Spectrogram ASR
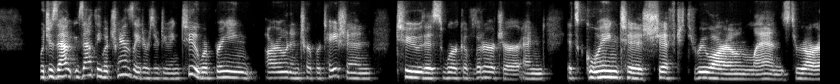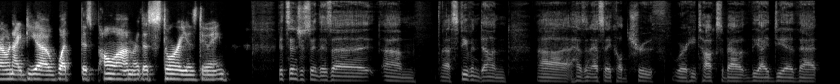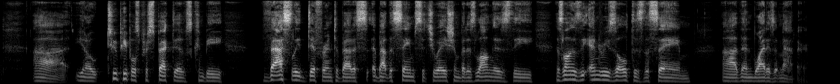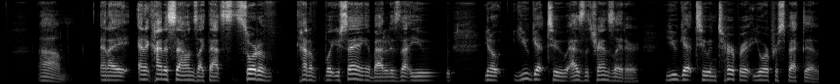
which is that exactly what translators are doing too. We're bringing our own interpretation to this work of literature, and it's going to shift through our own lens, through our own idea of what this poem or this story is doing. It's interesting. There's a um, uh, Stephen Dunn uh, has an essay called Truth, where he talks about the idea that uh, you know two people's perspectives can be vastly different about a, about the same situation, but as long as the as long as the end result is the same, uh, then why does it matter? Um, and I and it kind of sounds like that's sort of kind of what you're saying about it is that you you know you get to as the translator you get to interpret your perspective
